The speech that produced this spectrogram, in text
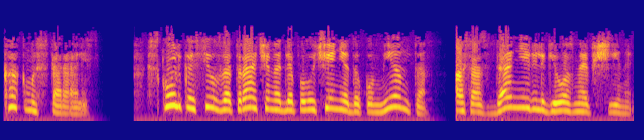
Как мы старались! Сколько сил затрачено для получения документа о создании религиозной общины!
